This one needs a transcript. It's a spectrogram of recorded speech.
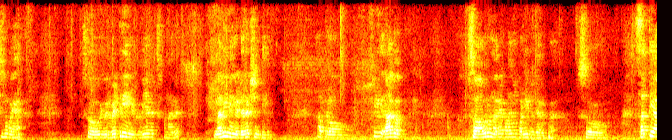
சின்ன பையன். ஸோ இவர் வெற்றி எங்களுக்கு விஎஃப்எக்ஸ் பண்ணார். நவீன் எங்கள் டைரக்ஷன் டீம் அப்புறம் ஸ்ரீ ராகவ். ஸோ அவரும் நிறைய படங்கள் பண்ணிகிட்ருக்காரு இப்போ. ஸோ சத்யா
